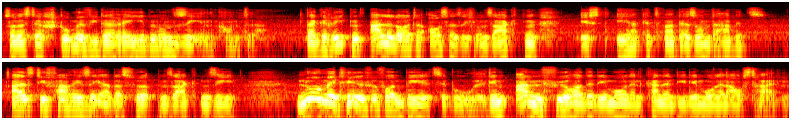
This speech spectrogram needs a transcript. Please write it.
so dass der Stumme wieder reden und sehen konnte. Da gerieten alle Leute außer sich und sagten, ist er etwa der Sohn Davids? Als die Pharisäer das hörten, sagten sie, nur mit Hilfe von Beelzebul, dem Anführer der Dämonen, kann er die Dämonen austreiben.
